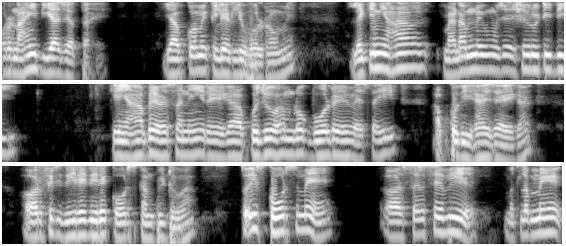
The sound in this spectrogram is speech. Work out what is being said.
और ना ही दिया जाता है। ये आपको मैं क्लियरली बोल रहा हूँ मैं। लेकिन यहाँ मैडम ने भी मुझे एश्योरिटी दी कि यहाँ पे वैसा नहीं रहेगा। आपको जो हम लोग बोल रहे हैं वैसा ही आपको दिखाया जाएगा। और फिर धीरे धीरे कोर्स कंप्लीट हुआ। तो इस कोर्स में आ, सर से भी मतलब मैं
